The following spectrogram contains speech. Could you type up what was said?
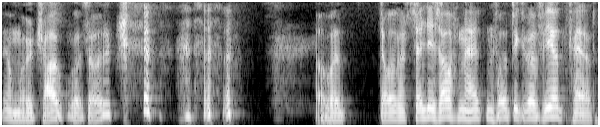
einmal geschaut, was alles. Aber da solche Sachen hätten fotografiert gehört.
